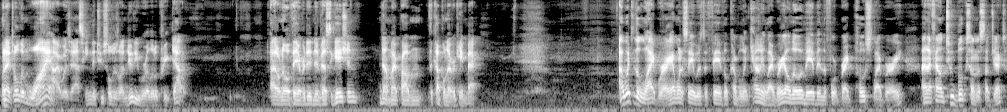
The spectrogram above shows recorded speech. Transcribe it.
When I told them why I was asking, the two soldiers on duty were a little creeped out. I don't know if they ever did an investigation. Not my problem. The couple never came back. I went to the library. I want to say it was the Fayetteville Cumberland County Library, although it may have been the Fort Bragg Post Library. And I found two books on the subject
